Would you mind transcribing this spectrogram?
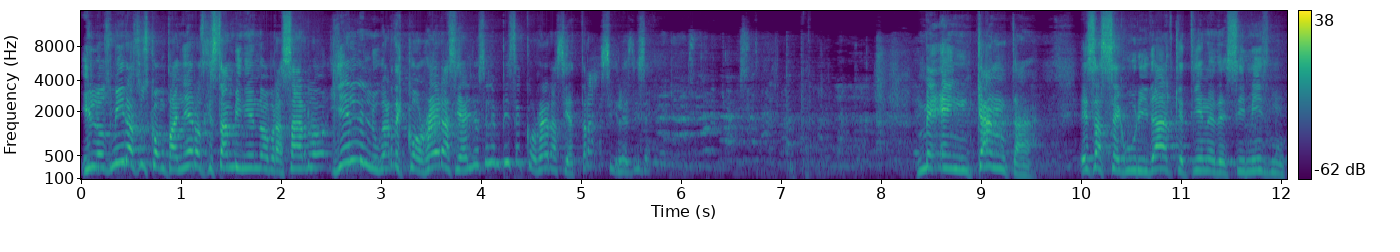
Y los mira a sus compañeros que están viniendo a abrazarlo y él en lugar de correr hacia ellos, él empieza a correr hacia atrás y les dice, me encanta esa seguridad que tiene de sí mismo.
